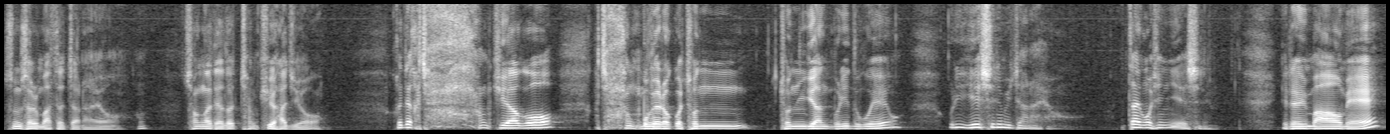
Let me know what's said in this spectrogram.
순서를 맡았잖아요. 어? 성가대도 참 귀하죠. 근데 가장 귀하고 가장 모배롭고 존 존귀한 분이 누구예요? 우리 예수님이잖아요. 이 땅에 오신 예수님. 여러분 마음에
